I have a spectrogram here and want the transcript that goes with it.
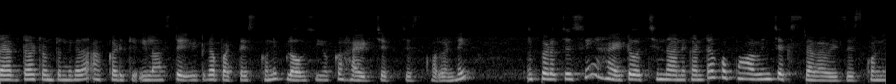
బ్యాక్ డాట్ ఉంటుంది కదా అక్కడికి ఇలా స్ట్రెయిట్గా పట్టేసుకొని బ్లౌజ్ యొక్క హైట్ చెక్ చేసుకోవాలండి. ఇక్కడ వచ్చేసి హైట్ వచ్చిన దానికంటే ఒక పావు ఇంచ్ ఎక్స్ట్రాగా వేసేసుకోండి.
